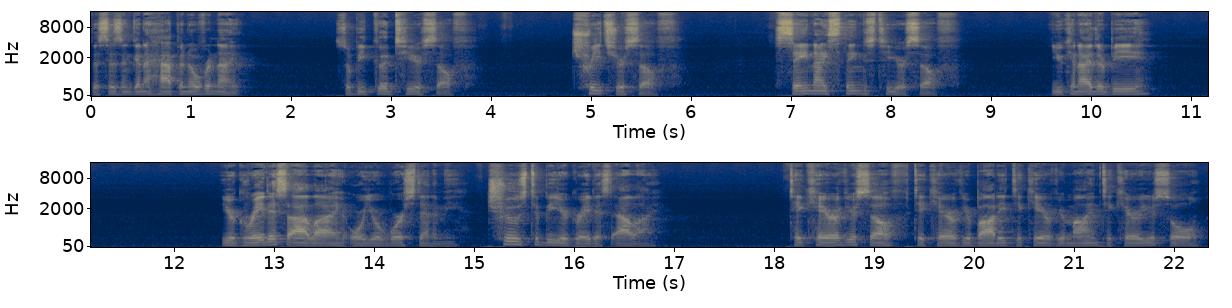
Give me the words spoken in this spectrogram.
This isn't going to happen overnight. So be good to yourself. Treat yourself. Say nice things to yourself. You can either be your greatest ally or your worst enemy. Choose to be your greatest ally. Take care of yourself, take care of your body, take care of your mind, take care of your soul,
